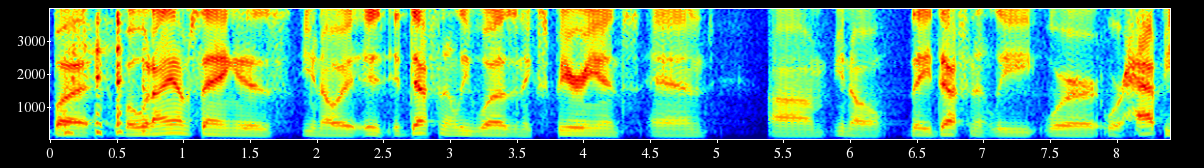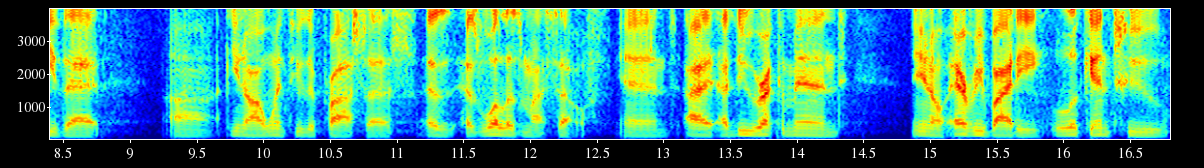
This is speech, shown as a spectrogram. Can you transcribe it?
But but what I am saying is, you know, it, it definitely was an experience, and um, you know, they definitely were were happy that uh, you know I went through the process as as well as myself, and I, I do recommend you know everybody look into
